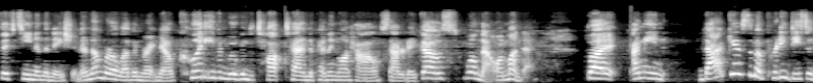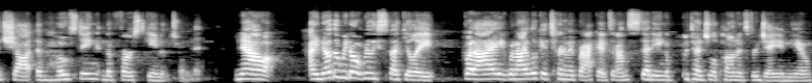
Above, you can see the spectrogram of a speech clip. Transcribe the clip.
15 in the nation. They're number 11 right now. Could even move into top 10 depending on how Saturday goes. We'll know on Monday. But I mean, that gives them a pretty decent shot of hosting the first game of the tournament. Now, I know that we don't really speculate but I, when I look at tournament brackets and I'm studying potential opponents for JMU,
